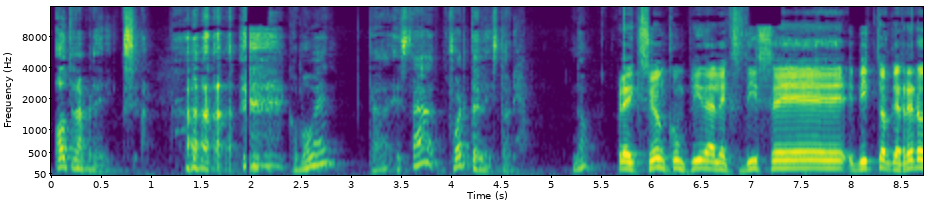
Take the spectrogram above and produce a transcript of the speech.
Otra predicción. Como ven, está fuerte la historia, ¿no? Predicción cumplida, Alex. Dice Víctor Guerrero.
